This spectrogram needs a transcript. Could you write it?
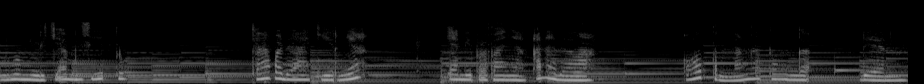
belum memiliki ambisi itu. Karena pada akhirnya yang dipertanyakan adalah lo tenang atau enggak? Dan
